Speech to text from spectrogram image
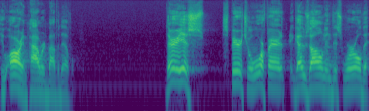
who are empowered by the devil. There is spiritual warfare that goes on in this world that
